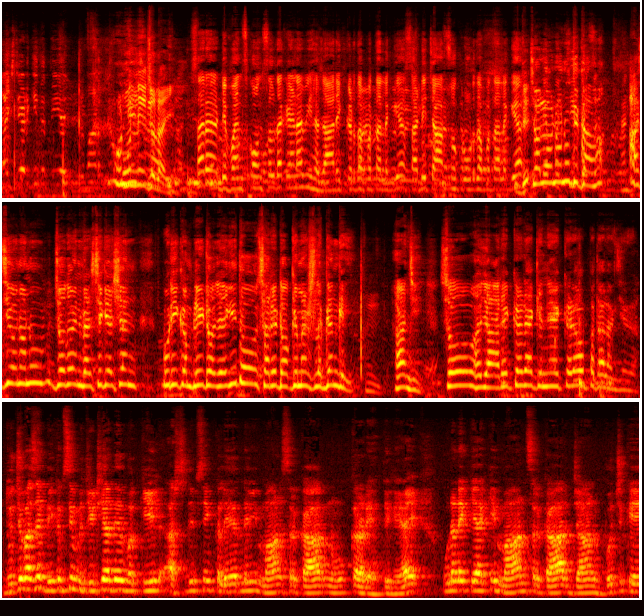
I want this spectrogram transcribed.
ਨੈਕਸਟ ਡੇਟ ਕੀ ਦਿੱਤੀ ਹੈ ਰਿਮਾਂਡ ਦੀ 19 ਜੁਲਾਈ। ਸਰ ਡਿਫੈਂਸ ਕੌਂਸਲ ਦਾ ਕਹਿਣਾ ਵੀ 1000 ਏਕੜ ਦਾ ਪਤਾ ਲੱਗਿਆ 450 ਕਰੋੜ ਦਾ ਪਤਾ ਲੱਗਿਆ। ਚਲੋ ਉਹਨਾਂ ਨੂੰ ਦਿਖਾਵਾਂ। ਅਸੀਂ ਉਹਨਾਂ ਨੂੰ ਜਦੋਂ ਇਨਵੈਸਟੀਗੇਸ਼ਨ ਪੂਰੀ ਕੰਪਲੀਟ ਹੋ ਜਾਏਗੀ ਤਾਂ ਸਾਰੇ ਡਾਕੂਮੈਂਟਸ ਲੱਗਣਗੇ। ਹਾਂਜੀ। ਸੋ 1000 ਏਕੜ ਹੈ ਕਿੰਨੇ ਏਕੜ ਹੈ ਉਹ ਪਤਾ ਲੱਗ ਜਾਏਗਾ। ਦੂਜੇ ਪਾਸੇ ਬਿਕਰਮ ਸਿੰਘ ਮਜੀਠੀਆ ਦੇ ਵਕੀਲ ਅਰਸ਼ਦੀਪ ਸਿੰਘ ਕਲੇਰ ਨੇ ਵੀ ਮਾਨ ਸਰਕਾਰ ਨੂੰ ਕਰੜੇ ਹੱਥੀ ਲਿਆ ਹੈ ਉਹਨਾਂ ਨੇ ਕਿਹਾ ਕਿ ਮਾਨ ਸਰਕਾਰ ਜਾਣ ਬੁੱਝ ਕੇ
